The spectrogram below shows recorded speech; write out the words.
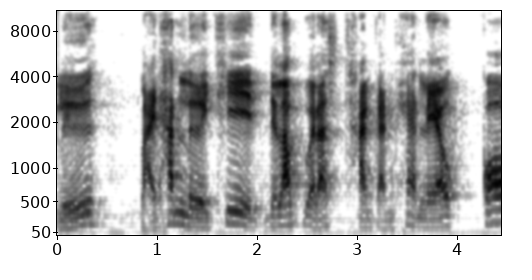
หรือหลายท่านเลยที่ได้รับไวรัสทางการแพทย์แล้ว ก็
